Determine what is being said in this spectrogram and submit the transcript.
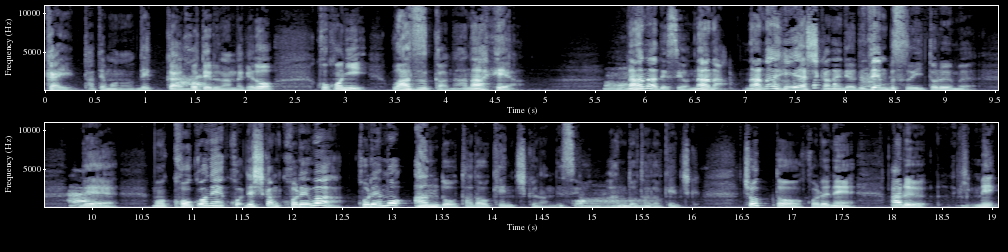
かい建物、でっかいホテルなんだけど、ここにわずか7部屋。7ですよ、7。7部屋しかないんだよ。で、全部スイートルーム。はい、で、もうここね、こで、しかもこれは、これも安藤忠夫建築なんですよ。安藤忠夫建築。ちょっと、これね、ある、め、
